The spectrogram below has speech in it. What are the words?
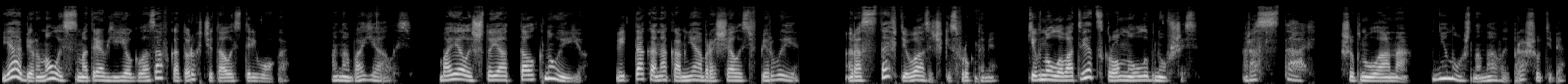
Я обернулась, смотря в ее глаза, в которых читалась тревога. Она боялась. Боялась, что я оттолкну ее, ведь так она ко мне обращалась впервые. «Расставьте вазочки с фруктами», — кивнула в ответ, скромно улыбнувшись. «Расставь», — шепнула она. «Не нужно, на вы, прошу тебя».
